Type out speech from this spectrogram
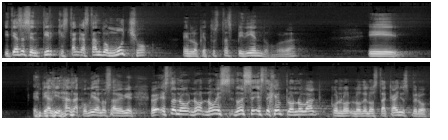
y te hace sentir que están gastando mucho en lo que tú estás pidiendo, ¿verdad? Y En realidad la comida no sabe bien. Esto no, no, no, es, no es, este ejemplo no va con lo, de los tacaños, pero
